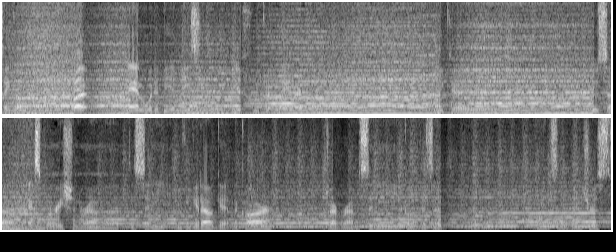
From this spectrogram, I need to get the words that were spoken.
Take off. But, man, would it be amazing if we could land our plane? We could do some exploration around the, the city. We could get out, get in the car, drive around the city, go visit uh, points of interest.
